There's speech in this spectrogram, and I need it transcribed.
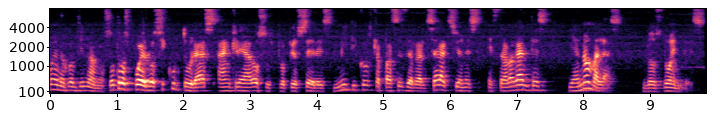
bueno, continuamos. Otros pueblos y culturas han creado sus propios seres míticos capaces de realizar acciones extravagantes y anómalas, los duendes.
